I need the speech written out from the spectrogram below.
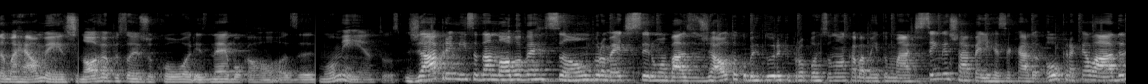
Não, mas realmente, nove opções de cores, né, boca rosa, momentos. Já a premissa da nova versão promete ser uma base de alta cobertura que proporciona um acabamento mate sem deixar a pele ressecada ou craquelada,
